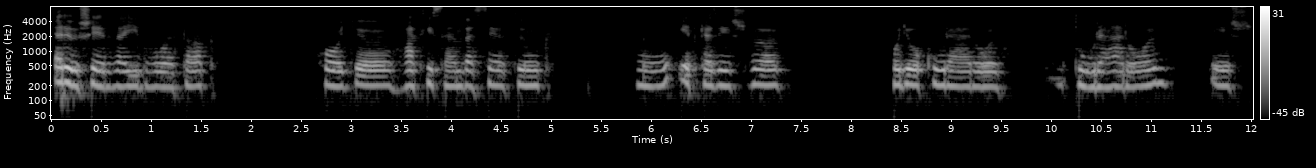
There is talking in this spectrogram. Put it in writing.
erős érveid voltak, hogy hát hiszen beszéltünk étkezésről, fogyókúráról, túráról, és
